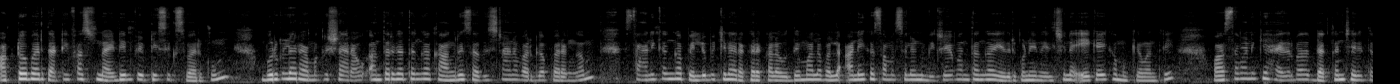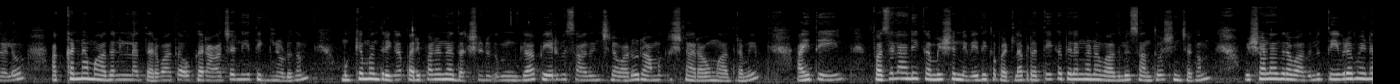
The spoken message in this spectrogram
October thirty first nineteen fifty six వరకు బురుగుల రామకృష్ణారావు అంతర్గతంగా కాంగ్రెస్ అధిష్టాన వర్గ పరంగా స్థానికంగా పెళ్ళిబిక్కిన రకరకాల ఉద్యమాల వల్ల అనేక సమస్యలను విజయవంతంగా ఎదుర్కొని నిలిచిన ఏకైక ముఖ్యమంత్రి వాస్తవానికి హైదరాబాద్ దక్కన్ చరిత్రలో అక్కన్న మాదనల తర్వాత ఒక రాజనీతిజ్ఞుడుగా ముఖ్యమంత్రిగా పరిపాలనా దక్షుడుగా పేరు సాధించిన వాడు రామకృష్ణారావు మాత్రమే. అయితే ఫజల్ అలీ కమిషన్ నివేదిక ఎంపిక పట్ల ప్రత్యేక తెలంగాణ వాదులు సంతోషించగా విశాలాంధ్రవాదులు తీవ్రమైన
